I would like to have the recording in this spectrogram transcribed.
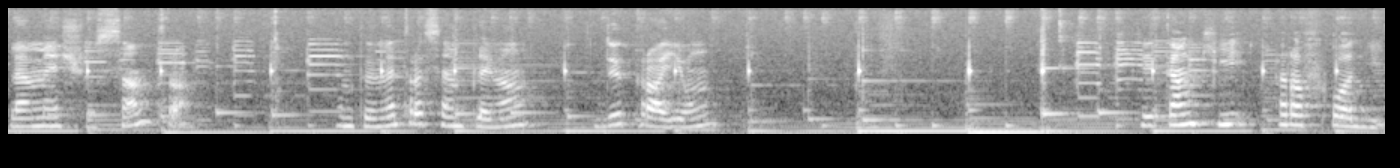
la mèche au centre, on peut mettre simplement deux crayons et tant qui refroidit.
